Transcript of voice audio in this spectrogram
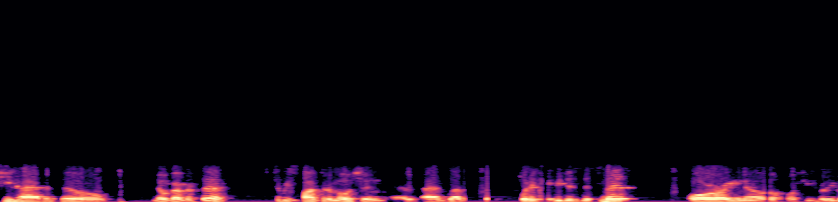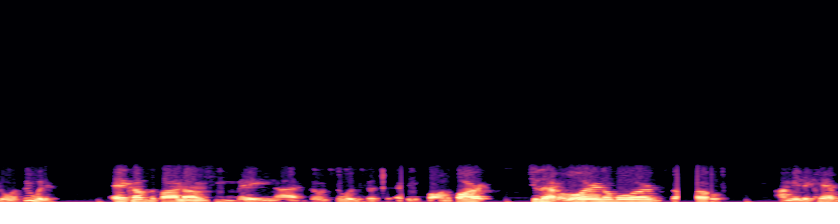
she has until November 5th to respond to the motion as, as whether would it be just dismissed or you know, or she's really going through with it. And comes to find out, she may not go through it because everything's falling apart. She doesn't have a lawyer no more, so I mean, they can't.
